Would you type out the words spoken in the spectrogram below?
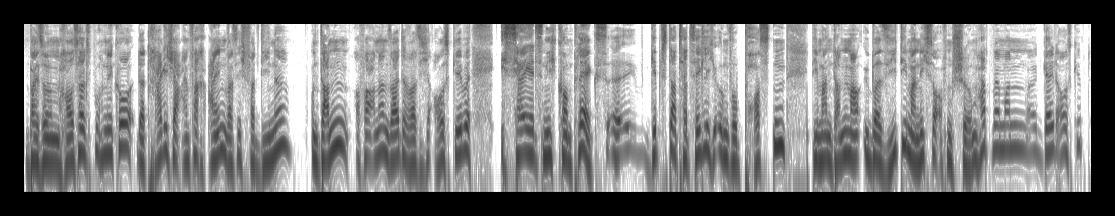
Bei so einem Haushaltsbuch, Nico, da trage ich ja einfach ein, was ich verdiene und dann auf der anderen Seite, was ich ausgebe, ist ja jetzt nicht komplex. Äh, Gibt es da tatsächlich irgendwo Posten, die man dann mal übersieht, die man nicht so auf dem Schirm hat, wenn man äh, Geld ausgibt?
